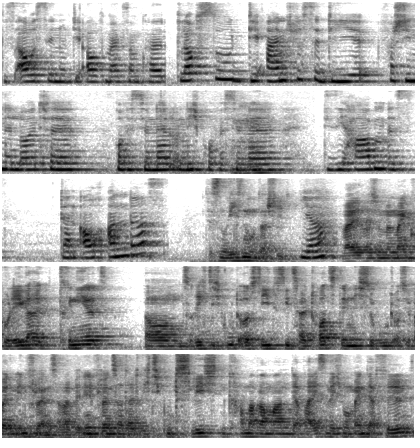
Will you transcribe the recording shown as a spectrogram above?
das Aussehen und die Aufmerksamkeit? Glaubst du, die Einflüsse, die verschiedene Leute professionell und nicht professionell, mhm. die sie haben, ist dann auch anders? Das ist ein Riesenunterschied. Ja. Weil also wenn mein Kollege halt trainiert und richtig gut aussieht, sieht es halt trotzdem nicht so gut aus wie bei dem Influencer. Weil der Influencer hat halt richtig gutes Licht, einen Kameramann, der weiß, in welchem Moment er filmt.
